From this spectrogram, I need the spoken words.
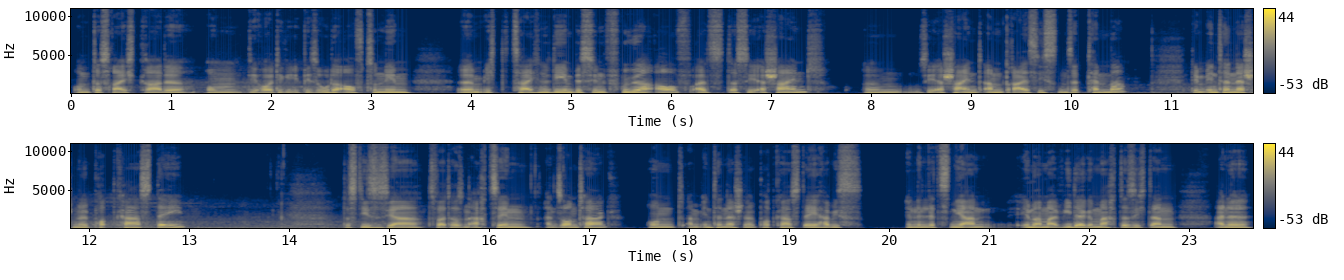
und das reicht gerade, um die heutige Episode aufzunehmen. Ähm, ich zeichne die ein bisschen früher auf, als dass sie erscheint. Ähm, sie erscheint am 30. September, dem International Podcast Day. Das ist dieses Jahr 2018 ein Sonntag und am International Podcast Day habe ich es in den letzten Jahren immer mal wieder gemacht, dass ich dann eine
